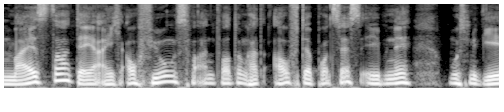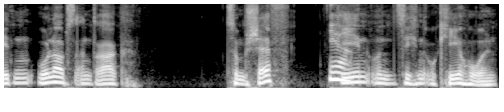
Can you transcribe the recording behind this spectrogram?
ein Meister, der ja eigentlich auch Führungsverantwortung hat auf der Prozessebene, muss mit jedem Urlaubsantrag zum Chef ja. gehen und sich ein Okay holen.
